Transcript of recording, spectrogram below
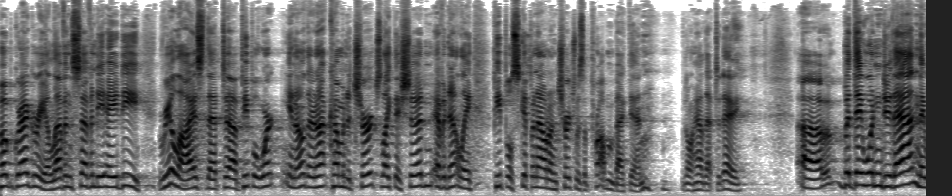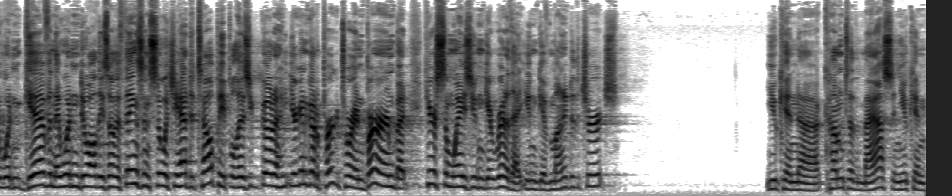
Pope Gregory, 1170 AD, realized that uh, people weren't, you know, they're not coming to church like they should. Evidently, people skipping out on church was a problem back then. We don't have that today. Uh, but they wouldn't do that, and they wouldn't give, and they wouldn't do all these other things. And so, what you had to tell people is, you go to, you're going to go to purgatory and burn, but here's some ways you can get rid of that. You can give money to the church. You can uh, come to the mass, and you can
